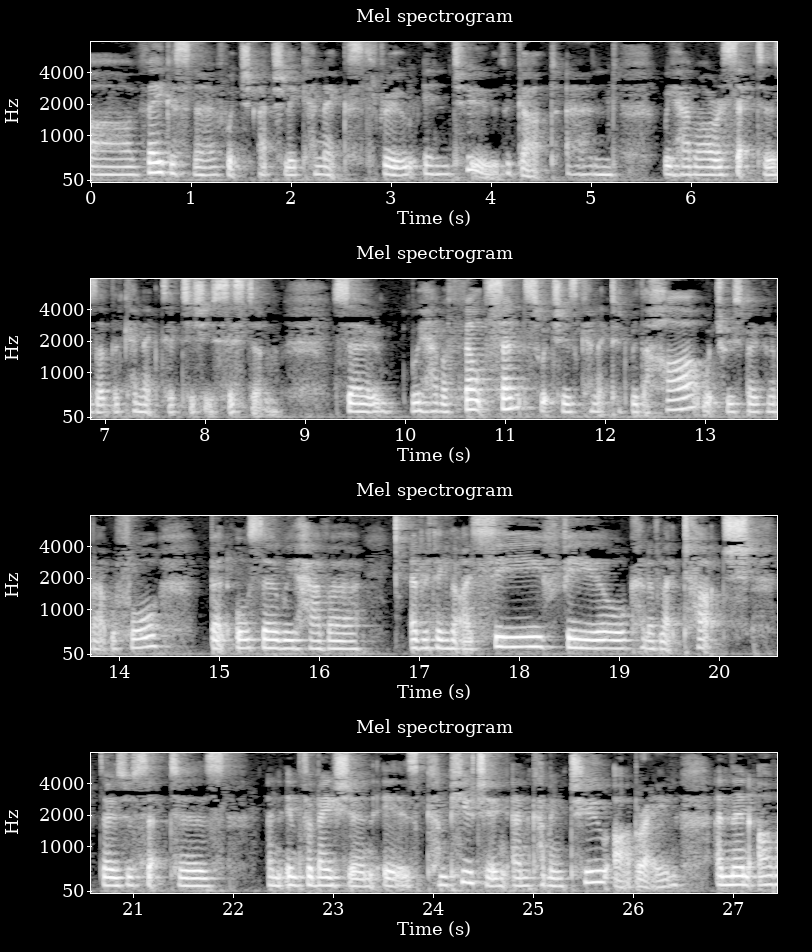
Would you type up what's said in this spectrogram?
our vagus nerve, which actually connects through into the gut, and we have our receptors of the connective tissue system. So we have a felt sense, which is connected with the heart, which we've spoken about before, but also we have a everything that I see, feel, kind of like touch, those receptors and information is computing and coming to our brain. And then our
